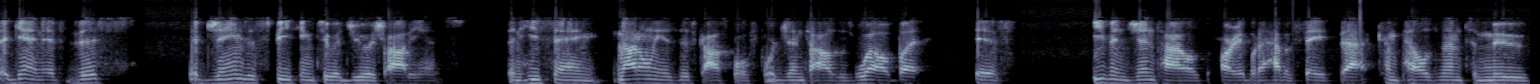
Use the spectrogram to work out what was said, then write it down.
again if this if James is speaking to a Jewish audience then he's saying not only is this gospel for Gentiles as well, but if even Gentiles are able to have a faith that compels them to move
